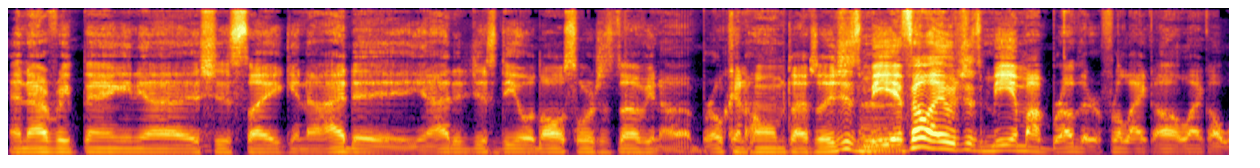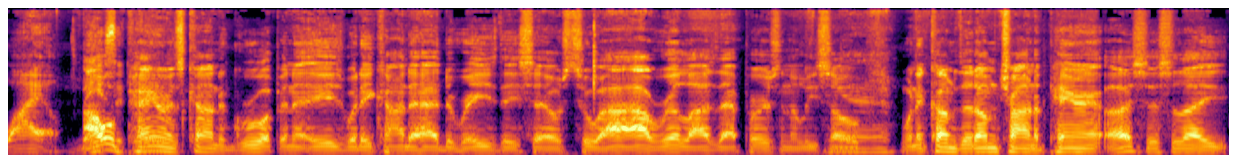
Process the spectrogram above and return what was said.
and everything. And yeah, it's just like you know, I had to, you know, I had to just deal with all sorts of stuff. You know, broken home type. So it's just me it felt like it was just me and my brother for like oh like a while. Basically. Our parents kind of grew up in an age where they kind of had to raise themselves too. I, I realized that personally. So yeah. when it comes to them trying to parent us, it's like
